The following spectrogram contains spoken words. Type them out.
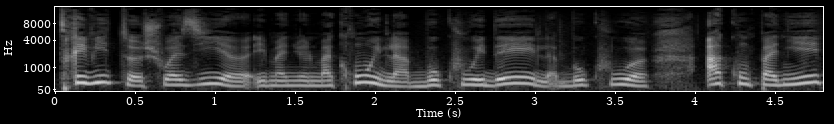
très vite choisi euh, Emmanuel Macron. Il l'a beaucoup aidé, il l'a beaucoup euh, accompagné.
